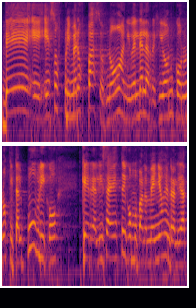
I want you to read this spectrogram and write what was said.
dé eh, esos primeros pasos, ¿no? A nivel de la región con un hospital público que realiza esto y como panameños en realidad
